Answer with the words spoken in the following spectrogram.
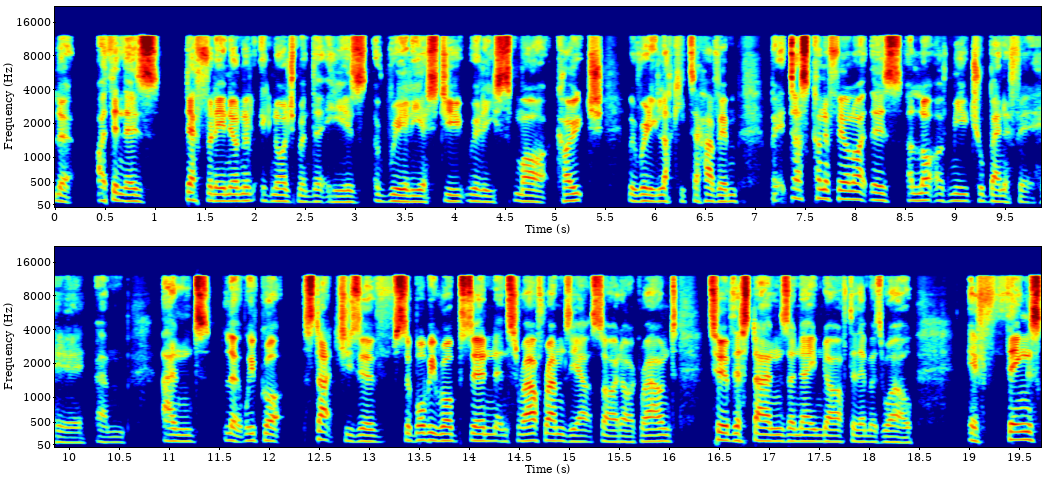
look, I think there's definitely an acknowledgement that he is a really astute, really smart coach. We're really lucky to have him, but it does kind of feel like there's a lot of mutual benefit here. Um, and look, we've got statues of Sir Bobby Robson and Sir Alf Ramsey outside our ground. Two of the stands are named after them as well if things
